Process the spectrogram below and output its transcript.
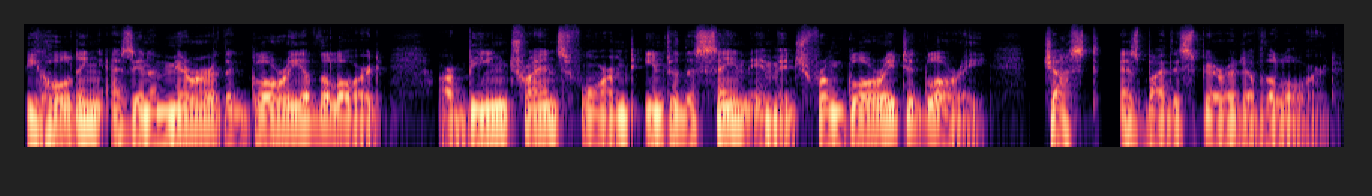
beholding as in a mirror the glory of the Lord, are being transformed into the same image from glory to glory, just as by the Spirit of the Lord.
